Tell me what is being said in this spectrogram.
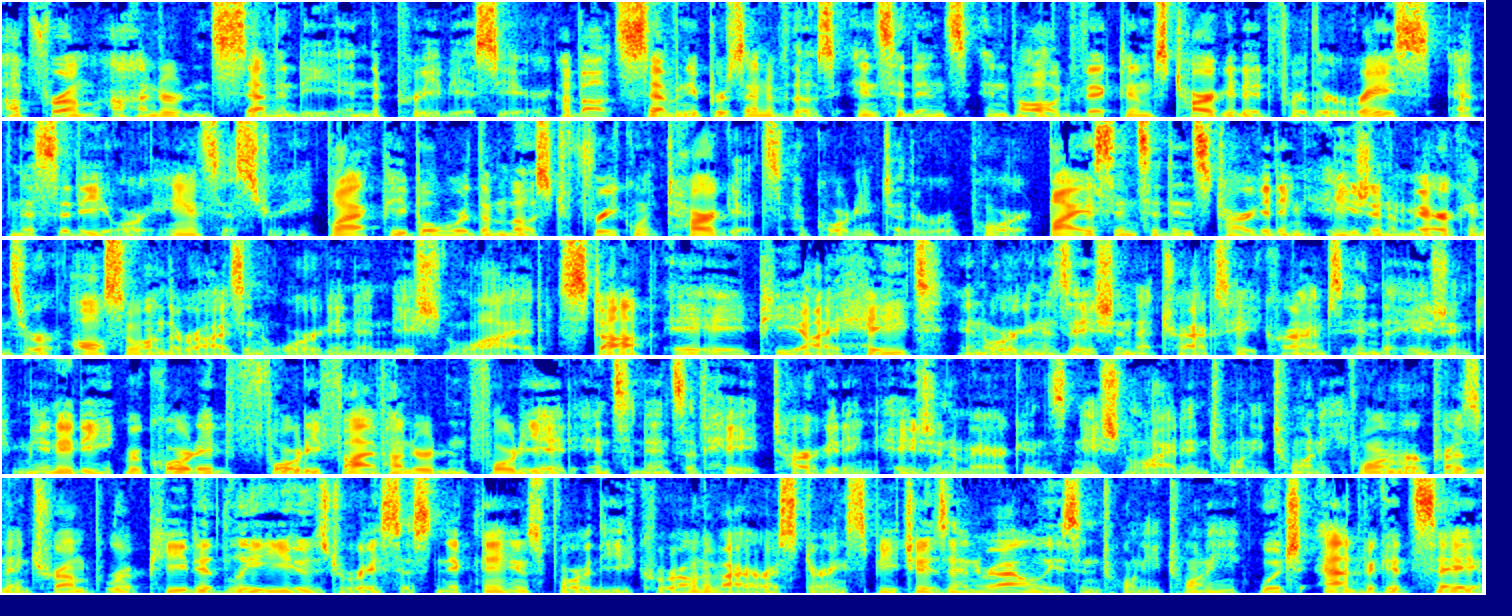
up from 170 in the previous year. About 70% of those incidents involved victims targeted for their race, ethnicity, or ancestry. Black people were the most frequent targets, according to the report. Bias incidents targeting Asian Americans are also on the rise in Oregon and nationwide. Stop AAPI Hate, an organization that tracks hate crimes in the Asian community, recorded 4,548 incidents of hate targeting Asian Americans nationwide in 2020. Former President Trump repeatedly used racist nicknames for the coronavirus during speeches and rallies in 2020, which advocates say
